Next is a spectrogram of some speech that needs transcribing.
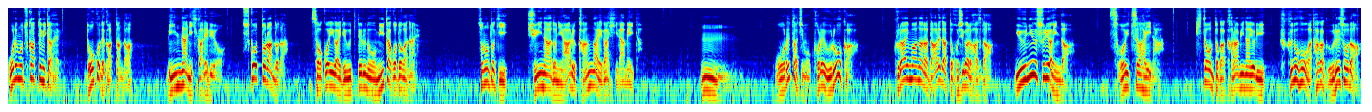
俺も使ってみたい。どこで買ったんだ？みんなに聞かれるよ。スコットランドだ。そこ以外で売ってるのを見たことがない。その時シュイナードにある考えがひらめいた。うん。俺たちもこれ売ろうか。クライマーなら誰だって欲しがるはずだ。輸入すりゃいいんだ。そいつはいいな。ピトンとかカラビナより服の方が高く売れそうだ。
